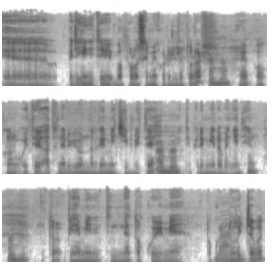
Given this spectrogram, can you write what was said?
Белеген ити вопрос эме көрүлө турар. Хеп, окулам ити атын региондарга эме кирбите, ити премирование ден. То бихемин итинне токку эме токкулду хиджабыт.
